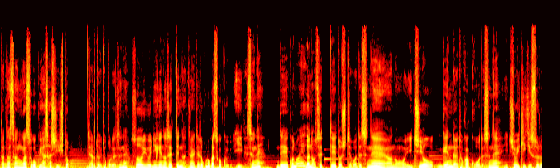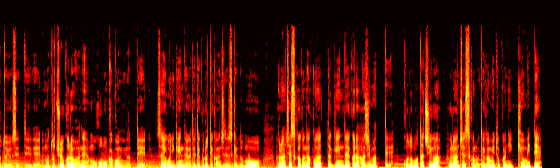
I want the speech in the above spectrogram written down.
旦那さんがすごく優しい人であるというところですね。そういう逃げの設定になってないというところがすごくいいですよね。で、この映画の設定としてはですね、あの、一応現代と過去をですね、一応行き来するという設定で、まあ途中からはね、もうほぼ過去になって、最後に現代が出てくるって感じですけれども、フランチェスカが亡くなった現代から始まって、子供たちがフランランチェスカの手紙とか日記を見て、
